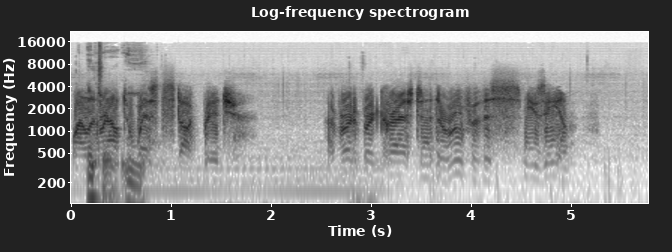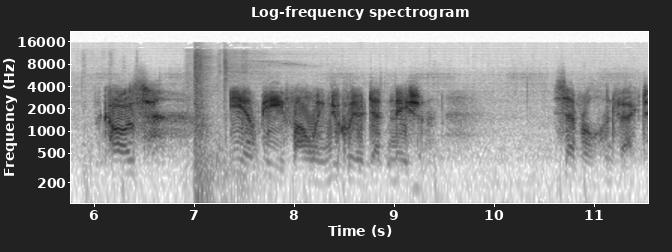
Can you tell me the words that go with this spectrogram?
while en route to. West Stockbridge, a vertibird crashed into the roof of this museum. The cause? EMP following nuclear detonation. Several, in fact.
